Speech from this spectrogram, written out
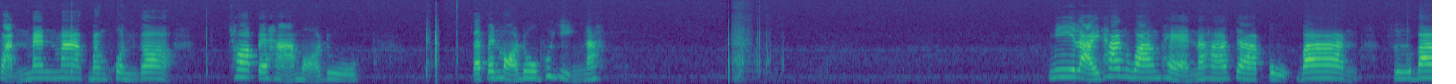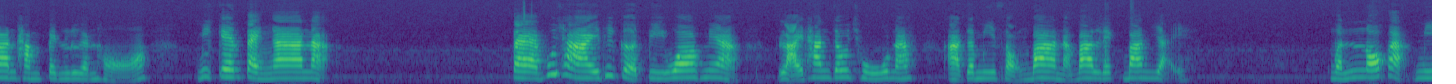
ฝันแม่นมาก บางคนก็ชอบไปหาหมอดู แต่เป็นหมอดูผู้หญิงนะ มีหลายท่านวางแผนนะคะ จะปลูกบ้าน ซื้อบ้านทำเป็นเรือนหอ มีเกณฑ์แต่งงานอะ แต่ผู้ชายที่เกิดปีวอกเนี่ย หลายท่านเจ้าชู้นะ อาจจะมีสองบ้านอะบ้านเล็กบ้านใหญ่ เหมือนนกอะมี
